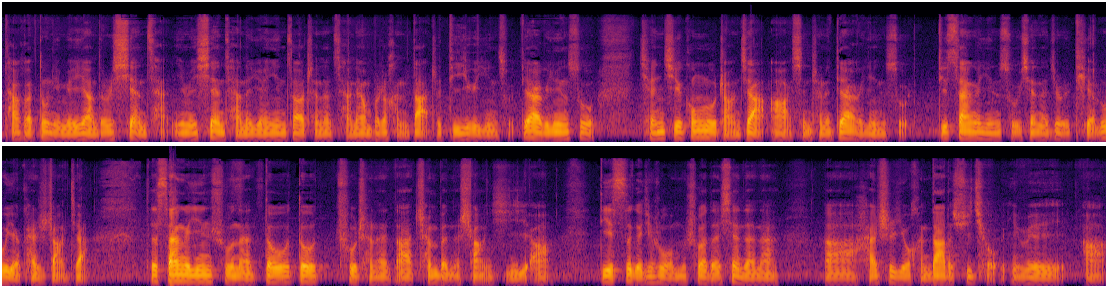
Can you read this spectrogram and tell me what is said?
它和动力煤一样都是限产，因为限产的原因造成的产量不是很大，这第一个因素。第二个因素，前期公路涨价啊，形成了第二个因素。第三个因素，现在就是铁路也开始涨价。这三个因素呢，都都促成了啊成本的上移啊。第四个就是我们说的，现在呢啊还是有很大的需求，因为啊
